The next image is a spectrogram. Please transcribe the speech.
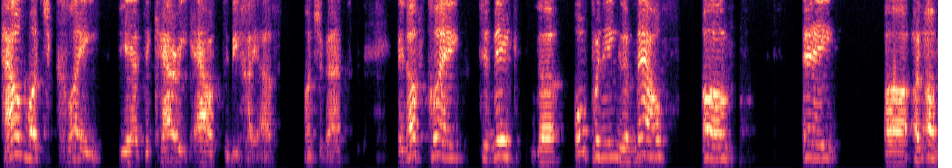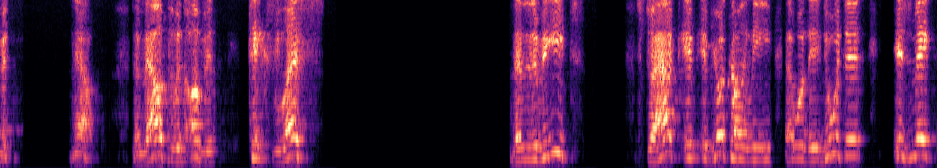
how much clay do you have to carry out to be chayav on Shabbat? Enough clay to make the opening, the mouth of a uh, an oven. Now, the mouth of an oven takes less than an eat. So how, if, if you're telling me that what they do with it is make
